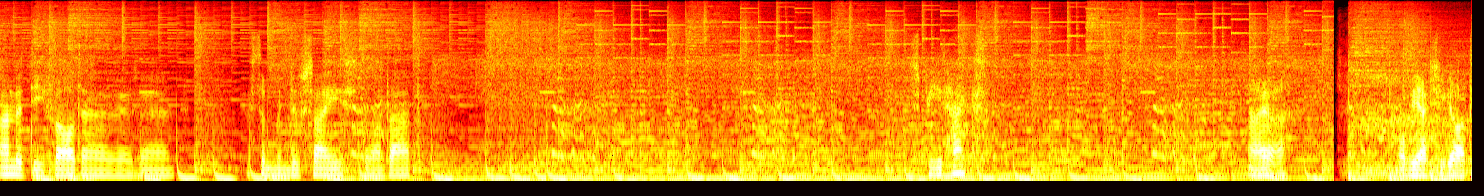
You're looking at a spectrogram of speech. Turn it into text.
And the default, uh, there's uh, custom window size, don't want that. Speed hacks. Oh yeah. What we actually got.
